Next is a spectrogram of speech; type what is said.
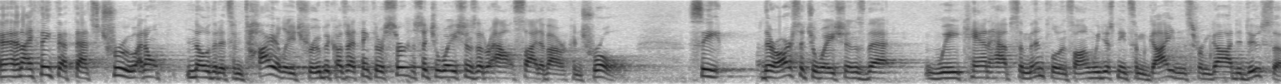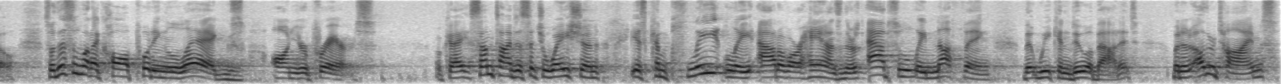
And I think that that's true. I don't know that it's entirely true because I think there are certain situations that are outside of our control. See, there are situations that we can have some influence on. We just need some guidance from God to do so. So, this is what I call putting legs on your prayers. Okay? Sometimes a situation is completely out of our hands and there's absolutely nothing that we can do about it. But at other times,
